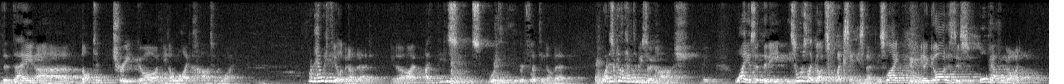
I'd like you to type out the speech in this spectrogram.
that they are not to treat God in a light-hearted way. I wonder how we feel about that. You know, I, I think it's, it's worth reflecting on that. Why does God have to be so harsh? I mean, why is it that he, it's almost like God's flexing, isn't it? It's like, you know, God is this all powerful God,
